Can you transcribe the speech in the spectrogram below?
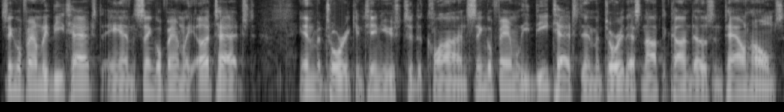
single family detached and single family attached inventory continues to decline. Single family detached inventory, that's not the condos and townhomes,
